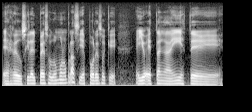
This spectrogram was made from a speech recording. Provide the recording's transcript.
es reducir el peso de un monoplaza y es por eso que ellos están ahí este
